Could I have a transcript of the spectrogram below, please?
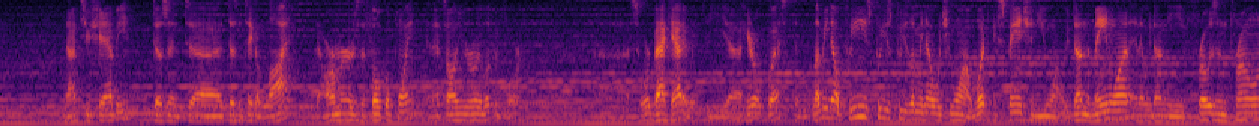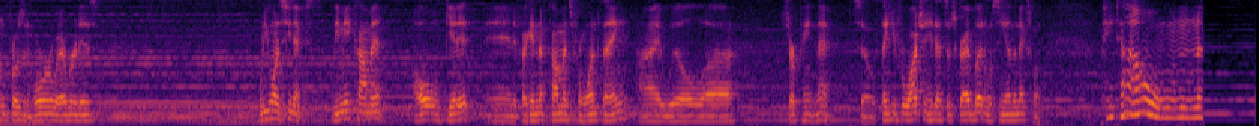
not too shabby. Doesn't uh, doesn't take a lot. The armor is the focal point, and that's all you're really looking for. Uh, so we're back at it with the uh, Hero Quest, and let me know, please, please, please, let me know what you want. What expansion do you want? We've done the main one, and then we've done the Frozen Throne, Frozen Horror, whatever it is. What do you want to see next? Leave me a comment. I'll get it, and if I get enough comments for one thing, I will uh, start painting that. So thank you for watching. Hit that subscribe button. We'll see you on the next one. Paint on.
